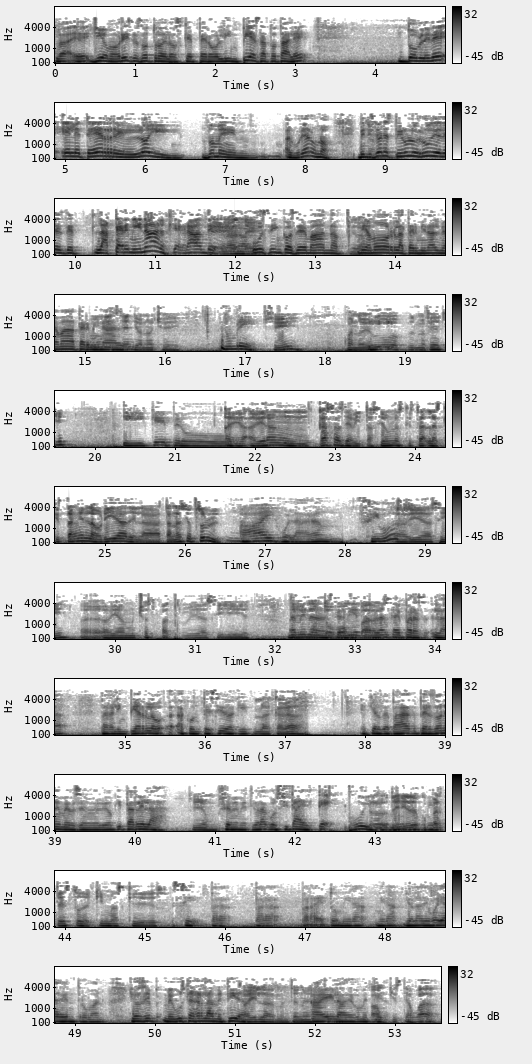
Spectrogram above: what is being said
La, eh, Gio Mauricio es otro de los que, pero limpieza total, ¿eh? WLTR, Loy. No me alburearon, no. Bendiciones, Pirulo y Rudy desde la terminal. ¡Qué grande! Qué grande. U5 se manda. Mi amor, la terminal, mi amada Hubo un terminal. incendio anoche. No, hombre. Sí. Cuando yo Y- me fui de aquí, ¿Y qué? Pero. eh, eran casas de habitación las que, está- las que están en la orilla de la Atanasio Azul. Ay, volarán. ¿Sí vos? Había, sí, eh, había muchas patrullas y eh, Dame una servilleta blanca ahí para, la, para limpiar lo acontecido aquí. La cagada. Es que lo que pasa, perdóneme, se me olvidó quitarle la. Sí. Se me metió la cosita del té. Uy, Pero debería de ocuparte esto de aquí más que eso. Sí, para, para, para esto, mira, mira, yo la dejo ahí adentro, mano. Yo siempre me gusta dejarla metida. Ahí la mantener. Ahí la dejo metida. Aunque esté aguada.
